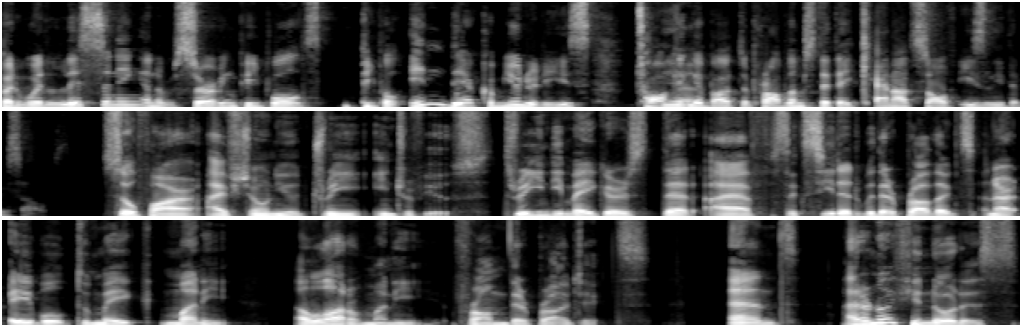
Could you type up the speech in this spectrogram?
But with listening and observing people, people in their communities talking yeah. about the problems that they cannot solve easily themselves. So far, I've shown you three interviews, three indie makers that have succeeded with their products and are able to make money, a lot of money from their projects. And I don't know if you noticed,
